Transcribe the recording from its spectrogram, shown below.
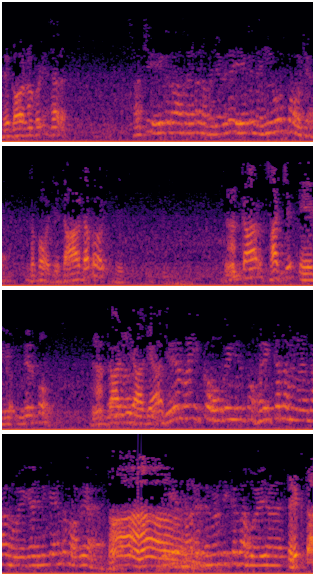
ਫਿਰ ਗੌਰ ਨਾ ਪੜੀ ਸਰ। ਸੱਚ ਏਕ ਦਾ ਜਿਹੜਾ ਲਫ਼ਜ਼ ਹੈ ਜਿਹੜਾ ਏਕ ਨਹੀਂ ਉਹ ਪਹੁੰਚ ਹੈ ਸਪੋਜ ਦਾਲ ਦਾ ਪਹੁੰਚ ਨਿਰੰਕਾਰ ਸੱਚ ਏਕ। ਨਿਰਭਉ। ਨਿਰੰਕਾਰ ਵੀ ਆ ਗਿਆ। ਜਿਹੜਾ ਭਾਈ ਇੱਕ ਹੋ ਗਈ ਨਿਰਭਉ ਹਰ ਇੱਕ ਦਾ ਨਿਰੰਕਾਰ ਹੋਏਗਾ ਜਿਹਨੇ ਕਹਿੰਦਾ ਭਾਵੇਂ ਆਇਆ ਹਾਂ। ਹਾਂ ਸਾਰੇ ਸਿਮਰਨ ਦੀ ਇੱਕ ਤਾਂ ਹੋਏ ਜਾਣਾ। ਇੱਕ ਤਾਂ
